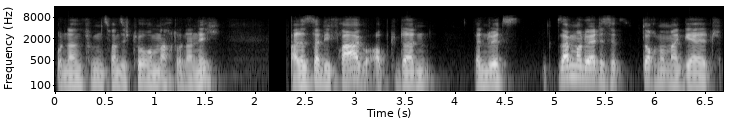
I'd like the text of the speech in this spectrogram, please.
und dann 25 Tore macht oder nicht. Weil es ist dann die Frage, ob du dann, wenn du jetzt, sag mal, du hättest jetzt doch nochmal Geld,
